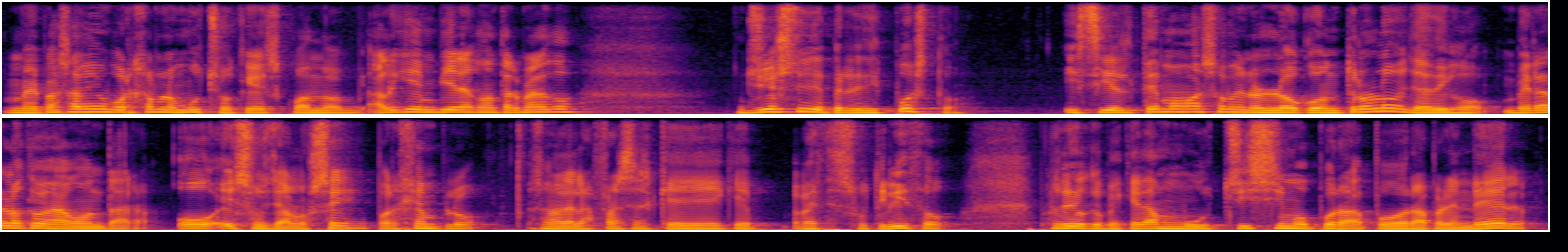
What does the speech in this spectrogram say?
Me pasa a mí, por ejemplo, mucho que es cuando alguien viene a contarme algo, yo estoy de predispuesto. Y si el tema más o menos lo controlo, ya digo, verá lo que me va a contar. O eso ya lo sé, por ejemplo. Es una de las frases que, a veces utilizo. Por digo que me queda muchísimo por, por, aprender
